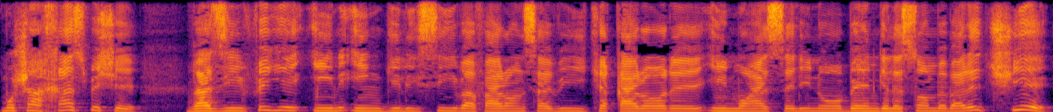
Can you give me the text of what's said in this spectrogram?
مشخص بشه وظیفه این انگلیسی و فرانسوی که قرار این محصلین رو به انگلستان ببره چیه؟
